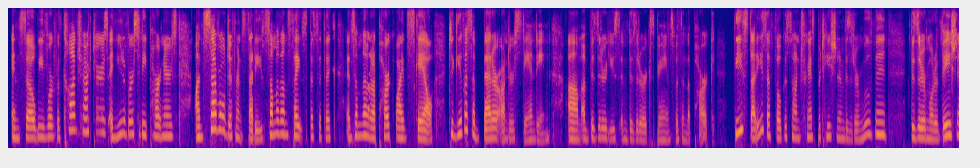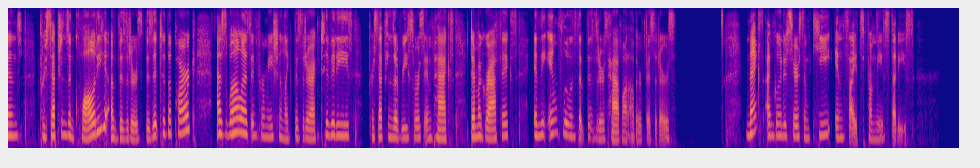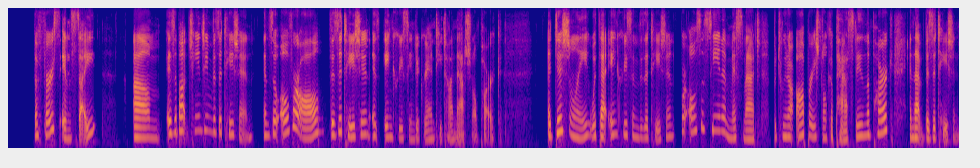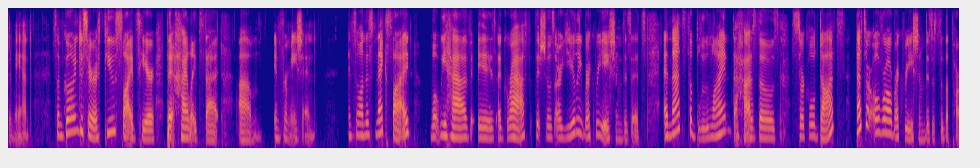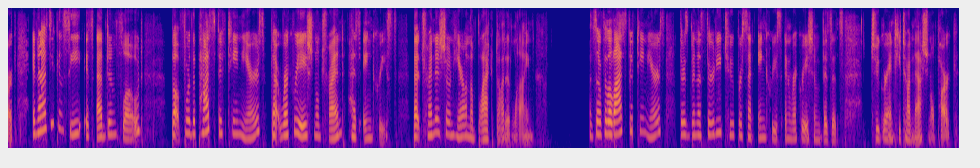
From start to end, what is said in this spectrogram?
And so we've worked with contractors and university partners on several different studies, some of them site specific and some of them at a park wide scale to give us a better understanding um, of visitor use and visitor experience within the park. These studies have focused on transportation and visitor movement, visitor motivations, perceptions and quality of visitors' visit to the park, as well as information like visitor activities, perceptions of resource impacts, demographics, and the influence that visitors have on other visitors. Next, I'm going to share some key insights from these studies. The first insight um, is about changing visitation. And so overall, visitation is increasing to Grand Teton National Park. Additionally, with that increase in visitation, we're also seeing a mismatch between our operational capacity in the park and that visitation demand. So I'm going to share a few slides here that highlights that um, information. And so on this next slide, what we have is a graph that shows our yearly recreation visits, and that's the blue line that has those circle dots. That's our overall recreation visits to the park. And as you can see, it's ebbed and flowed. But for the past 15 years, that recreational trend has increased. That trend is shown here on the black dotted line. And so for the last 15 years, there's been a 32% increase in recreation visits to Grand Teton National Park.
